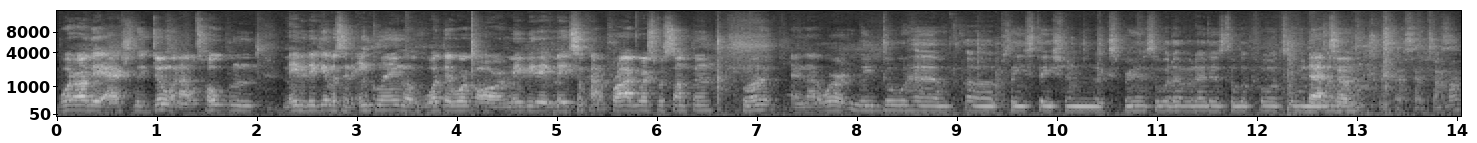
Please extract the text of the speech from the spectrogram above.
what are they actually doing? I was hoping maybe they give us an inkling of what they're working on, or maybe they've made some kind of progress with something, But and not a word. we do have a PlayStation experience or whatever that is to look forward to. In That too. That's September.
